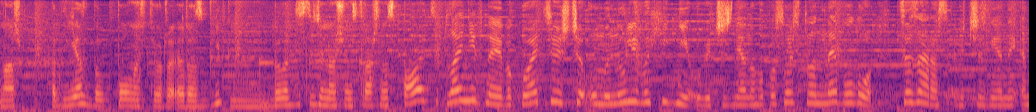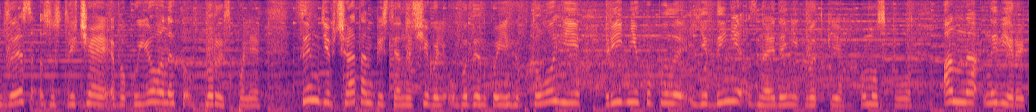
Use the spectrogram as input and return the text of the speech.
наш подъезд был полностью р- разбит, м, было действительно очень страшно спать. Планів на евакуацію ще у минулі вихідні у вітчизняного посольства не було. Це зараз вітчизняний МЗС зустрічає евакуйованих в Борисполі. Цим дівчатам після ночівель у будинку єгиптології рідні купили єдині знайдені квитки у Москву. Анна не вірить,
